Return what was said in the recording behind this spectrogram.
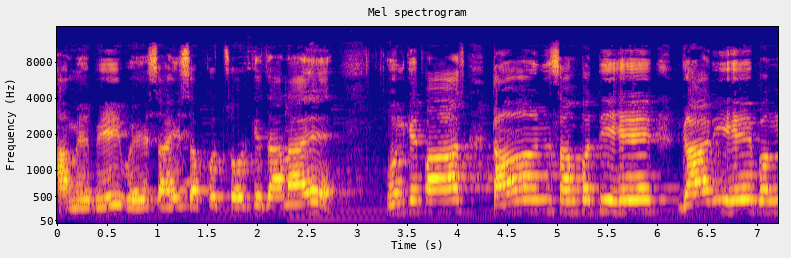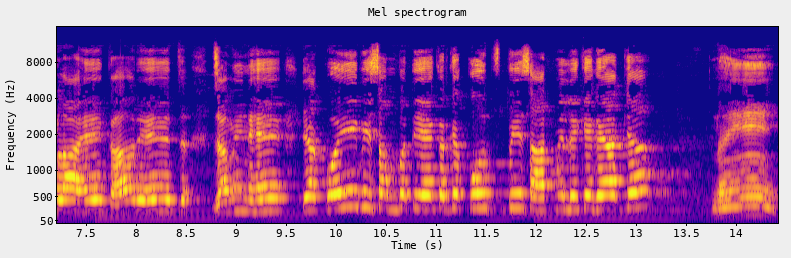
हमें भी वैसा ही सब कुछ छोड़ के जाना है। उनके पास तान संपत्ति है, गाड़ी है, बंगला है, घर है ज़मीन है, या कोई भी संपत्ति है करके कुछ भी साथ में लेके गया क्या? नहीं।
